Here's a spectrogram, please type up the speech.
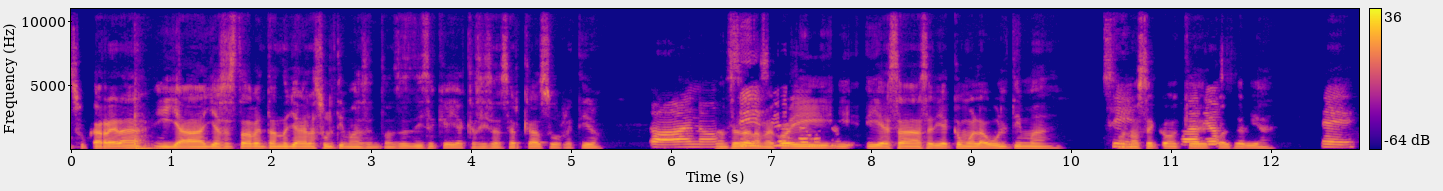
su carrera y ya, ya se está aventando ya las últimas, entonces dice que ya casi se acerca a su retiro. Ah, no. Entonces a lo mejor y, y, esa sería como la última. Sí. O no sé cómo, qué, cuál sería. Eh,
